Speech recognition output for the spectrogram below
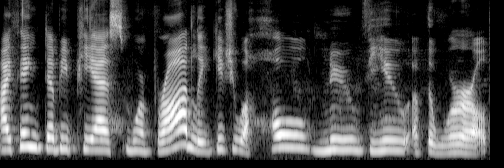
I think WPS more broadly gives you a whole new view of the world.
